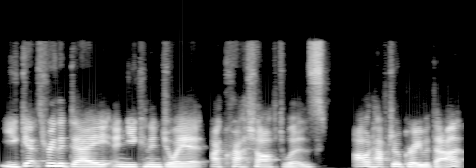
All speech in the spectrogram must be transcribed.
You get through the day and you can enjoy it. I crash afterwards. I would have to agree with that.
